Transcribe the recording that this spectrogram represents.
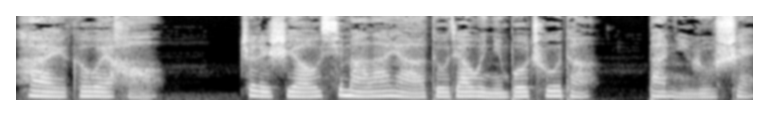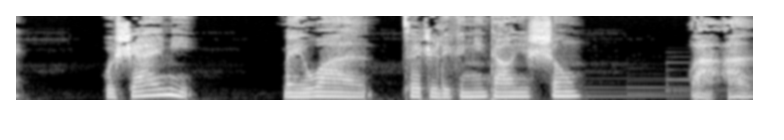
嗨，各位好，这里是由喜马拉雅独家为您播出的《伴你入睡》，我是艾米，每晚在这里跟您道一声晚安。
